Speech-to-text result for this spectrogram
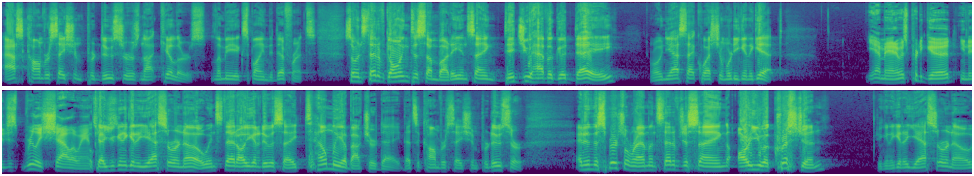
Ask conversation producers, not killers. Let me explain the difference. So instead of going to somebody and saying, Did you have a good day? Or when you ask that question, what are you going to get? Yeah, man, it was pretty good. You know, just really shallow answers. Okay, you're going to get a yes or a no. Instead, all you got to do is say, Tell me about your day. That's a conversation producer. And in the spiritual realm, instead of just saying, Are you a Christian? You're going to get a yes or a no.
